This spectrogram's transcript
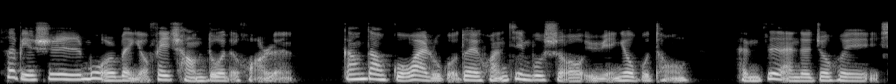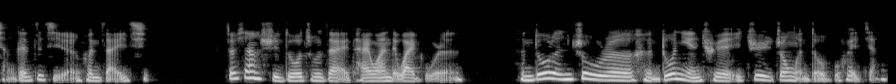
特别是墨尔本有非常多的华人，刚到国外，如果对环境不熟，语言又不同。很自然的就会想跟自己人混在一起，就像许多住在台湾的外国人，很多人住了很多年却一句中文都不会讲，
